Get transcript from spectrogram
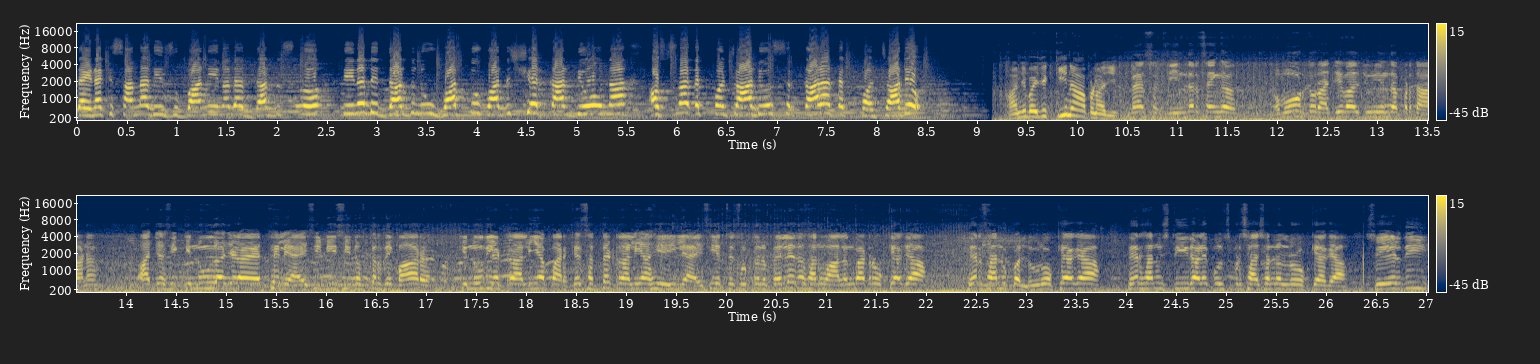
ਤਾਂ ਇਹਨਾਂ ਕਿਸਾਨਾਂ ਦੀ ਜ਼ੁਬਾਨੀ, ਇਹਨਾਂ ਦਾ ਦਰਦ ਸੁਣੋ ਤੇ ਇਹਨਾਂ ਦੇ ਦਰਦ ਨੂੰ ਵੱਧ ਤੋਂ ਵੱਧ ਸ਼ੇਅਰ ਕਰ ਦਿਓ। ਉਹਨਾਂ ਅਫਸਰਾਂ ਤੱਕ ਪਹੁੰਚਾ ਦਿਓ, ਸਰਕਾਰਾਂ ਤੱਕ ਪਹੁੰਚਾ ਦਿਓ। ਹਾਂਜੀ ਬਾਈ ਜੀ, ਕੀ ਨਾਮ ਆਪਣਾ ਜੀ? ਮੈਂ ਸੁਖਜਿੰਦਰ ਸਿੰਘ ਅਬੋਰ ਤੋਂ ਰਾਜੇਵਾਲ ਯੂਨੀਅਨ ਦਾ ਪ੍ਰਧਾਨ। ਅੱਜ ਅਸੀਂ ਕਿੰਨੂ ਦਾ ਜਿਹੜਾ ਇੱਥੇ ਲਿਆਏ ਸੀ ਡੀਸੀ ਦਫ਼ਤਰ ਦੇ ਬਾਹਰ, ਕਿੰਨੂ ਦੀਆਂ ਟਰਾਲੀਆਂ ਭਰ ਕੇ 70 ਟਰਾਲੀਆਂ ਹੀ ਅਸੀਂ ਲਿਆਏ ਸੀ ਇੱਥੇ ਸੁੱਟਣ। ਪਹਿਲੇ ਤਾਂ ਸਾਨੂੰ ਆਲਮਗੜ੍ਹ ਰੋਕਿਆ ਗਿਆ, ਫਿਰ ਸਾਨੂੰ ਕੱਲੂ ਰੋਕਿਆ ਗਿਆ, ਫਿਰ ਸਾਨੂੰ ਸਤੀਰ ਵਾਲੇ ਪੁਲਿਸ ਪ੍ਰਸ਼ਾਸਨ ਨਾਲ ਰੋਕਿਆ ਗਿਆ। ਸਵੇਰ ਦੀ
